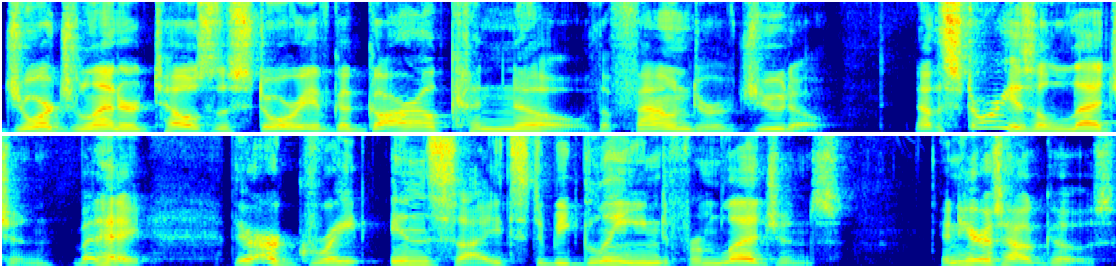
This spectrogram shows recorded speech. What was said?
George Leonard tells the story of Jigoro Kano, the founder of judo. Now, the story is a legend, but hey, there are great insights to be gleaned from legends. And here's how it goes.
